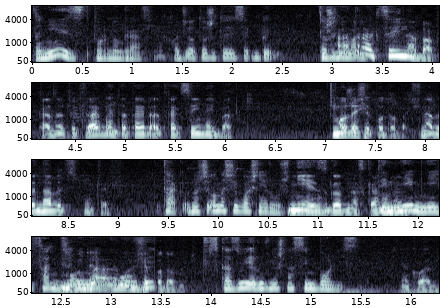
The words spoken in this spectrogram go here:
to nie jest pornografia. Chodzi o to, że to jest jakby, to, że nie ma... atrakcyjna babka, znaczy fragment atra- atrakcyjnej babki. Może się podobać, nawet, nawet współcześnie. Tak, znaczy ona się właśnie różni. Nie jest zgodna z kanonem Tym niemniej fakt, że mody, nie ma głowy, podobać. wskazuje również na symbolizm. Dokładnie.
